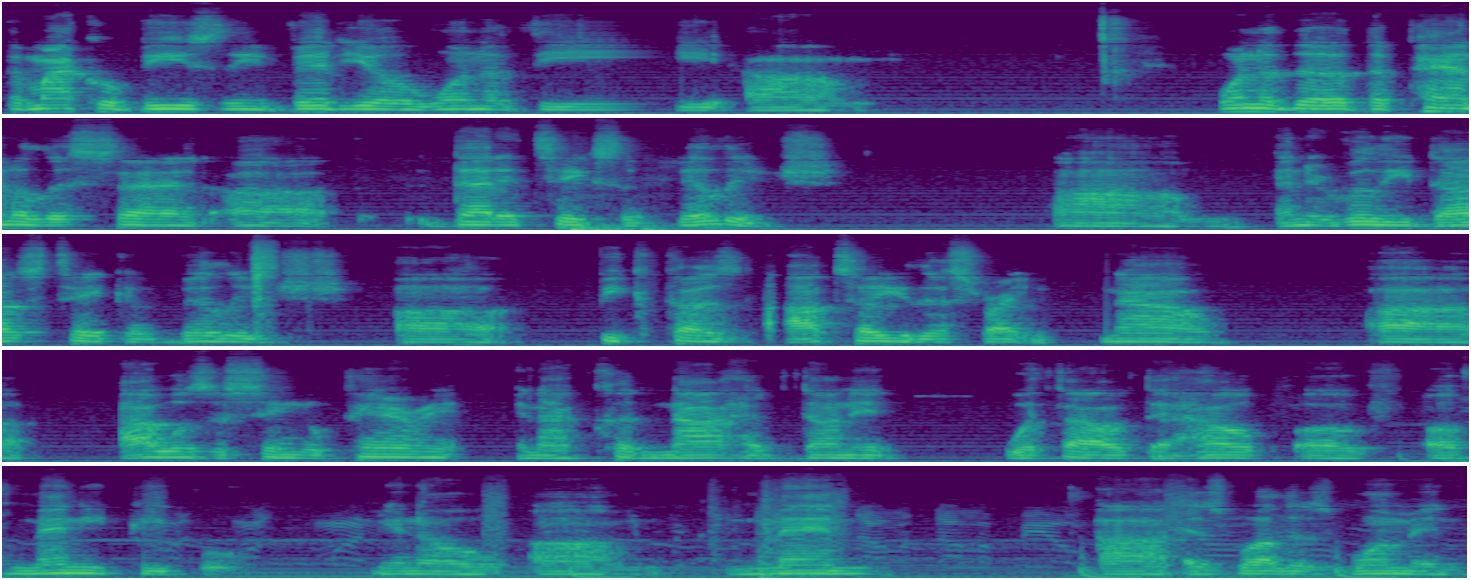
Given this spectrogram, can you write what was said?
the Michael Beasley video, one of the um, one of the the panelists said uh, that it takes a village, um, and it really does take a village. Uh, because I'll tell you this right now, uh, I was a single parent, and I could not have done it without the help of of many people. You know, um, men uh, as well as women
